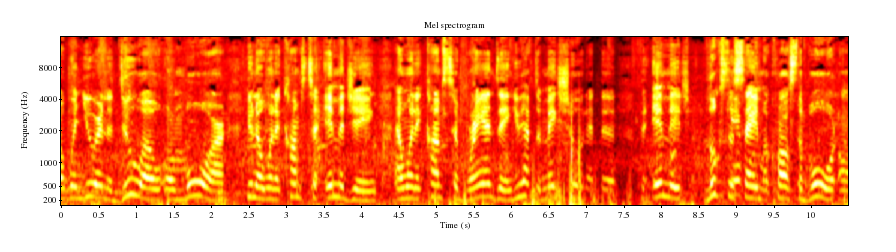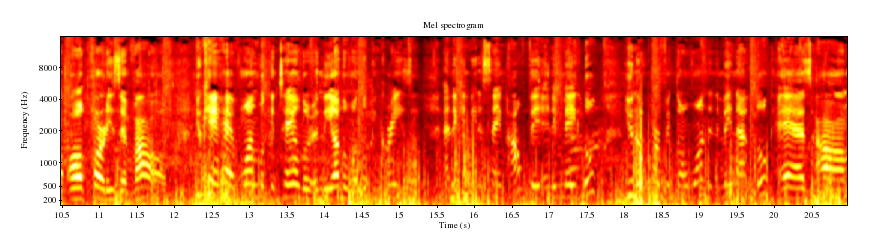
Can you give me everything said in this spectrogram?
But when you're in a duo or more, you know, when it comes to imaging and when it comes to branding, you have to make sure that the the image looks the same across the board on all parties involved. You can't have one looking tailored and the other one looking crazy. And it can be the same outfit and it may look, you know, perfect on one and it may not look as um,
